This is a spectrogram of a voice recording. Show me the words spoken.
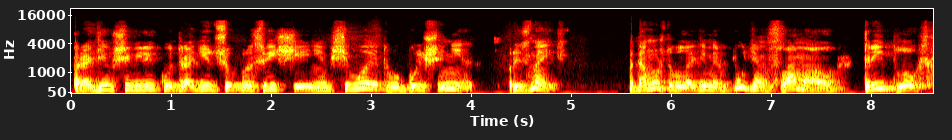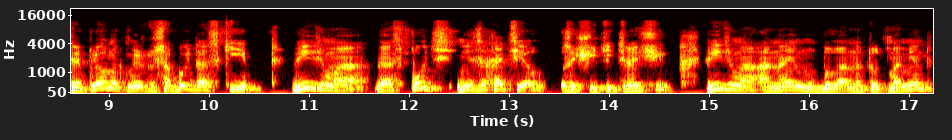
породивший великую традицию просвещения. Всего этого больше нет. Признайте. Потому что Владимир Путин сломал три плохо скрепленных между собой доски. Видимо, Господь не захотел защитить Россию. Видимо, она ему была на тот момент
